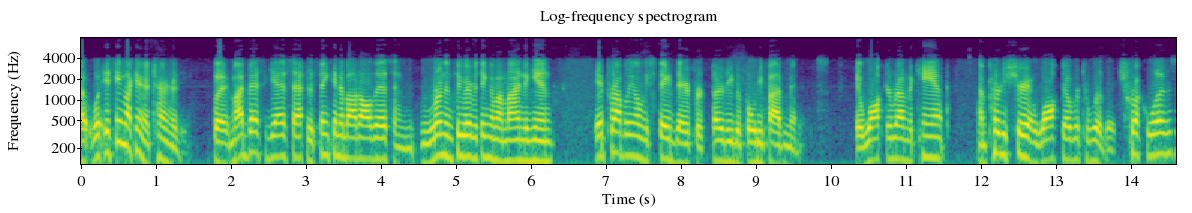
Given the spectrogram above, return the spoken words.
Uh, well, it seemed like an eternity. But my best guess after thinking about all this and running through everything in my mind again, it probably only stayed there for 30 to 45 minutes. It walked around the camp. I'm pretty sure it walked over to where the truck was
